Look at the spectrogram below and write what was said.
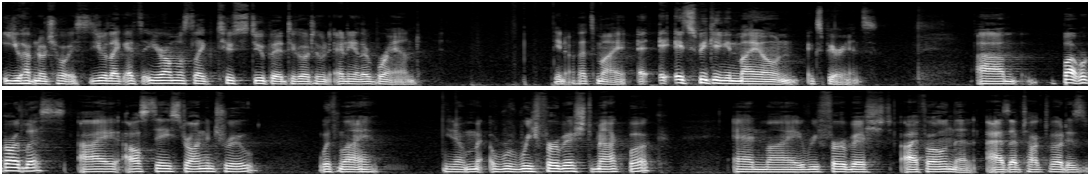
you have no choice. You're like it's you're almost like too stupid to go to any other brand. You know, that's my, it's speaking in my own experience. Um, but regardless, I, I'll stay strong and true with my, you know, refurbished MacBook and my refurbished iPhone that, as I've talked about, is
